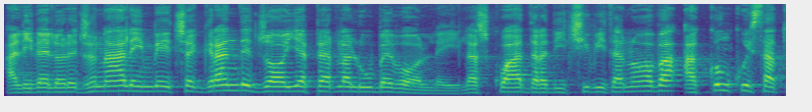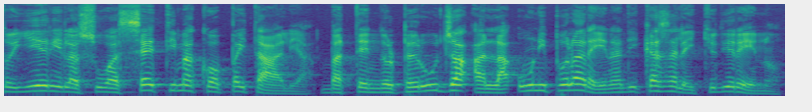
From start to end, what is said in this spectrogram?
A livello regionale invece grande gioia per la Lube Volley. La squadra di Civitanova ha conquistato ieri la sua settima Coppa Italia, battendo il Perugia alla Unipol Arena di Casalecchio di Reno.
